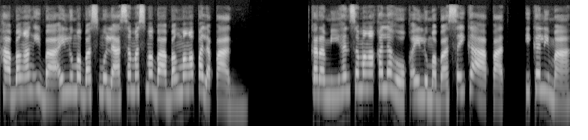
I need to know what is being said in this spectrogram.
habang ang iba ay lumabas mula sa mas mababang mga palapag. Karamihan sa mga kalahok ay lumabas sa ikaapat, ikalima,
